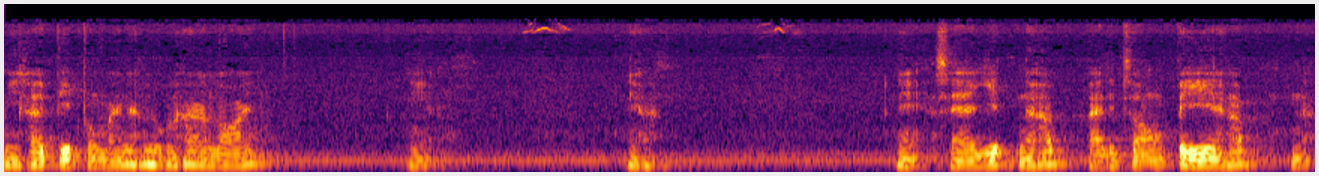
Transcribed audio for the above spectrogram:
มีใครปิดผมไหมนะลูกละห้าร้อยเนี่ย เนี่ยเนี่ยแซยิดนะครับแปดสิบสองปีนะครับนะ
